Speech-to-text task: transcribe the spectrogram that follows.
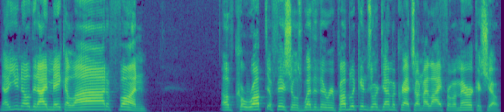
Now, you know that I make a lot of fun of corrupt officials, whether they're Republicans or Democrats, on my Live from America show.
